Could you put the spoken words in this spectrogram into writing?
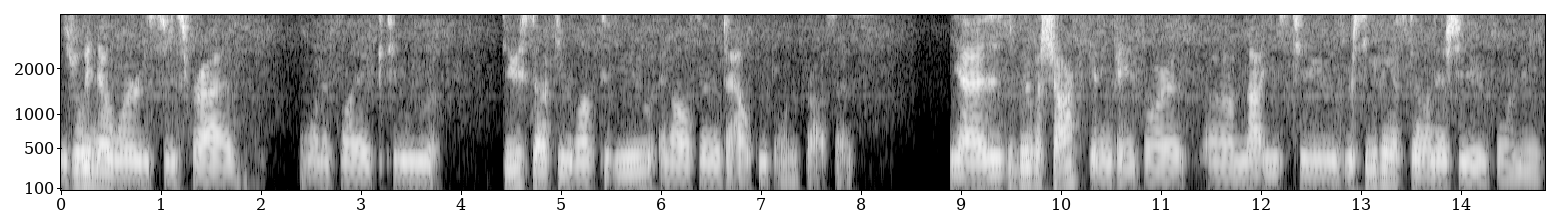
there's really no words to describe what it's like to do stuff you love to do and also to help people in the process. Yeah, there's a bit of a shock getting paid for it. Um, not used to receiving is still an issue for me.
